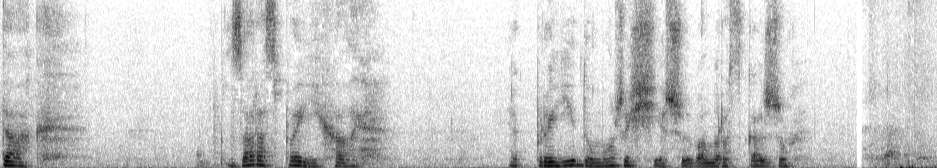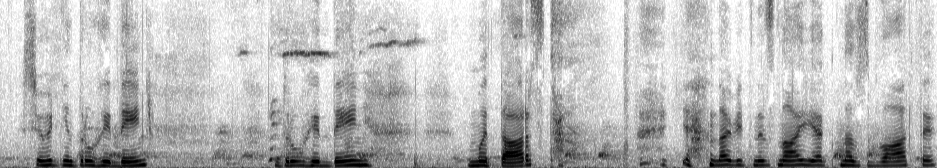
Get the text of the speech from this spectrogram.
Так. Зараз поїхали. Як приїду, може ще що вам розкажу. Сьогодні другий день. Другий день метарств. Я навіть не знаю, як назвати.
